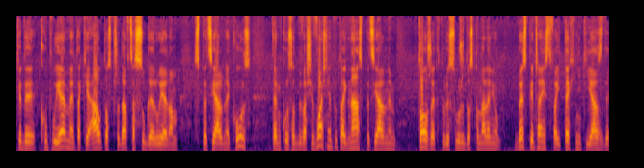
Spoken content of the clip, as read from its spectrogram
Kiedy kupujemy takie auto, sprzedawca sugeruje nam specjalny kurs. Ten kurs odbywa się właśnie tutaj na specjalnym torze, który służy doskonaleniu bezpieczeństwa i techniki jazdy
